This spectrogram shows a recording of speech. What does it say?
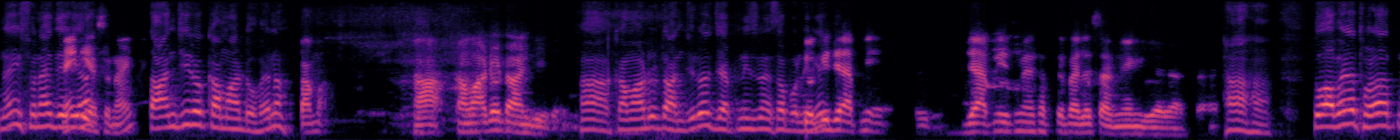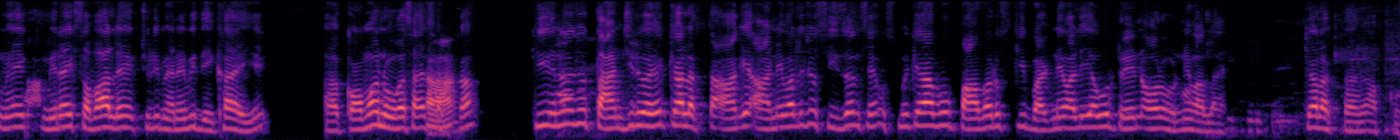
नहीं सुनाई दे नहीं दिया सुनाई? तांजीरो कमाडो है ना? कमा हाँ कमाडो तांजीरो हाँ कमाडो जापानीज में ऐसा बोलेंगे। क्योंकि जापानी जापानीज में सबसे पहले सरनेम लिया जाता है। हाँ हाँ। तो अब ना थोड़ा मैं एक, हाँ। मेरा एक सवाल है एक्चुअली मैंने भी देखा है ये। कॉमन होगा शायद हाँ। सबका कि है ना जो तांजीरो है क्या लगता है आगे आने वाले जो सीज़न है उसमें क्या वो पावर उसकी बढ़ने वाली है वो ट्रेन और होने वाला है? क्या लगता है आपको?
